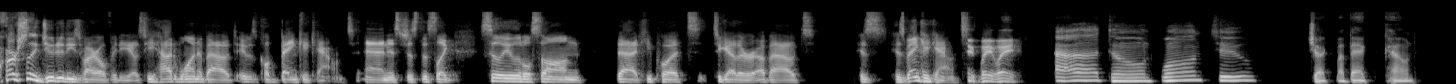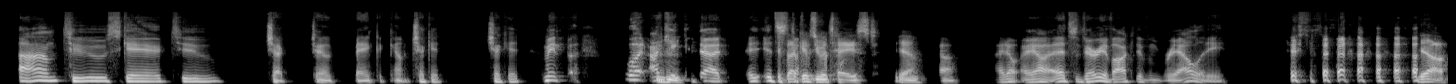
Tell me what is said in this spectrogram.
partially due to these viral videos. He had one about it was called Bank Account. And it's just this like silly little song that he put together about his his bank account. Wait, wait. I don't want to check my bank account. I'm too scared to check check bank account. Check it. Check it. I mean, uh, what I can't get that. It- It's If that gives you a taste. Yeah. I don't. Yeah, it's very evocative of reality. Yeah.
